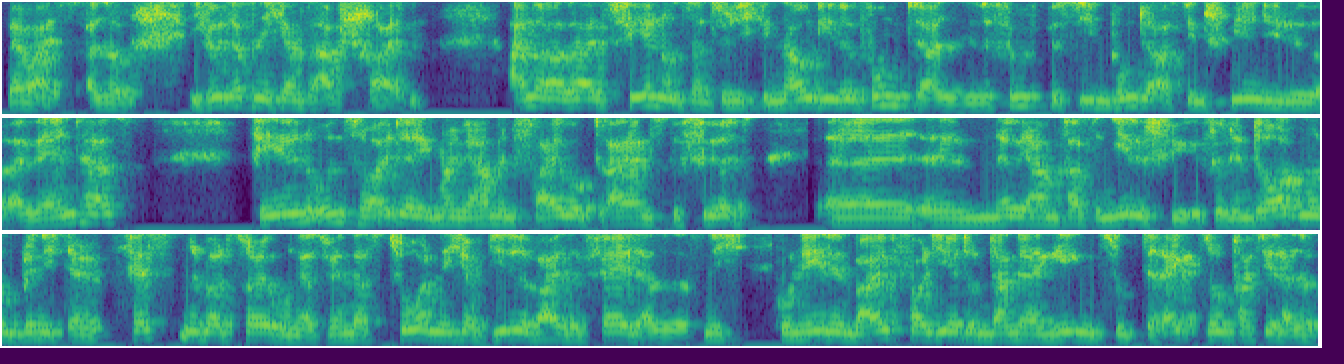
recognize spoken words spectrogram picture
Wer weiß. Also ich würde das nicht ganz abschreiben. Andererseits fehlen uns natürlich genau diese Punkte, also diese fünf bis sieben Punkte aus den Spielen, die du erwähnt hast, fehlen uns heute. Ich meine, wir haben in Freiburg 3-1 geführt. Äh, äh, ne, wir haben fast in jedem Spiel geführt. In Dortmund bin ich der festen Überzeugung, dass wenn das Tor nicht auf diese Weise fällt, also dass nicht Kone den Ball verliert und dann der Gegenzug direkt so passiert, also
